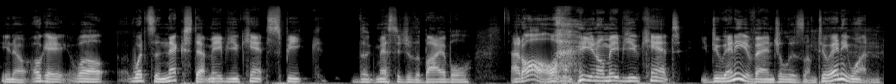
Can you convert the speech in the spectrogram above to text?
You know, okay, well, what's the next step? Maybe you can't speak the message of the Bible at all. you know, maybe you can't you do any evangelism to anyone.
